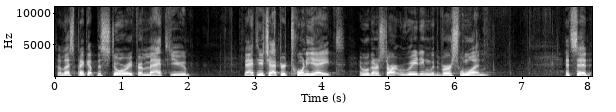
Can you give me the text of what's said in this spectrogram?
So let's pick up the story from Matthew, Matthew chapter 28, and we're going to start reading with verse 1. It said,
